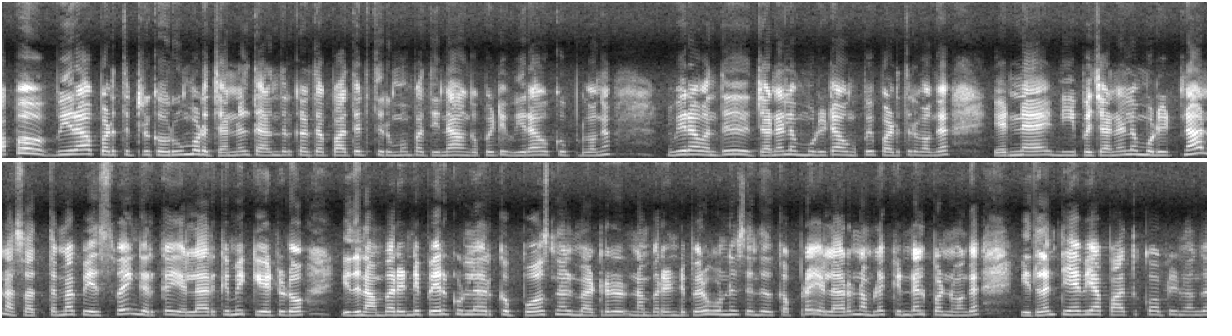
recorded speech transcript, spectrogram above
அப்போ வீரா படுத்துட்ருக்கோம் ரூமோட ஜன்னல் திறந்துருக்கிறத பார்த்துட்டு திரும்பவும் பார்த்தீங்கன்னா அங்கே போயிட்டு வீராவை கூப்பிடுவாங்க. வீரா வந்து ஜன்னலை மூடிட்டு அவங்க போய் படுத்துருவாங்க. என்ன? நீ இப்போ ஜன்னலை மூடிட்டுனா நான் சத்தமாக பேசுவேன். இங்கே இருக்க எல்லாருக்குமே கேட்டுடும். இது நம்ம ரெண்டு பேருக்குள்ளே இருக்க பர்சனல் மேட்ரு நம்ம ரெண்டு பேரும் ஒன்று சேர்ந்ததுக்கப்புறம் எல்லாரும் நம்மளை கிண்டல் பண்ணுவாங்க. இதெல்லாம் தேவையாக பார்த்துக்கோ அப்படின்வாங்க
